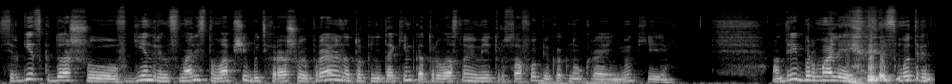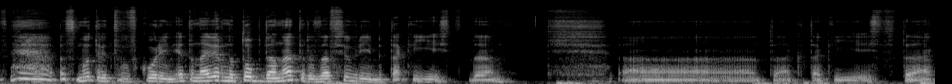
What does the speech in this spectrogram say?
Сергей Скадашов. Генри националистом вообще быть хорошо и правильно, только не таким, который в основе имеет русофобию, как на Украине. Окей. Андрей Бармалей смотрит, смотрит в корень. Это, наверное, топ-донаторы за все время. Так и есть, да. А, так, так и есть. Так.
